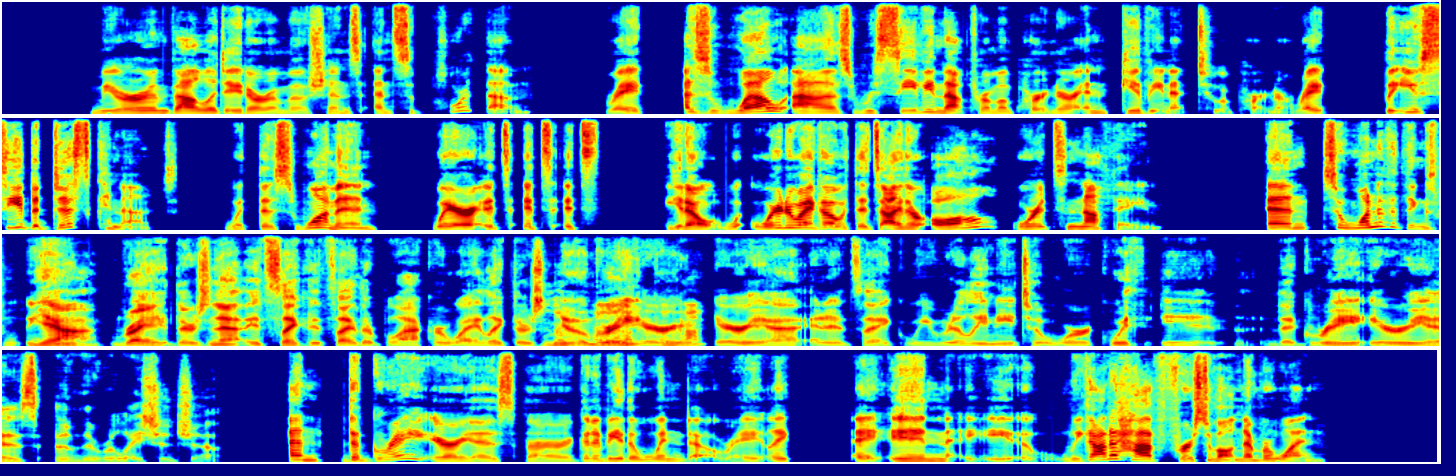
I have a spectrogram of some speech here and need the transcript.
mirror and validate our emotions, and support them, right? As well as receiving that from a partner and giving it to a partner, right? But you see the disconnect with this woman where it's, it's, it's, you know, wh- where do I go with it? It's either all or it's nothing. And so one of the things, Yeah, right. There's no, it's like, it's either black or white. Like there's no gray Mhm, area, mhm. area. And it's like, we really need to work within the gray areas of the relationship. And the gray areas are going to be the window, right? Like in we got to have first of all, number 1,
